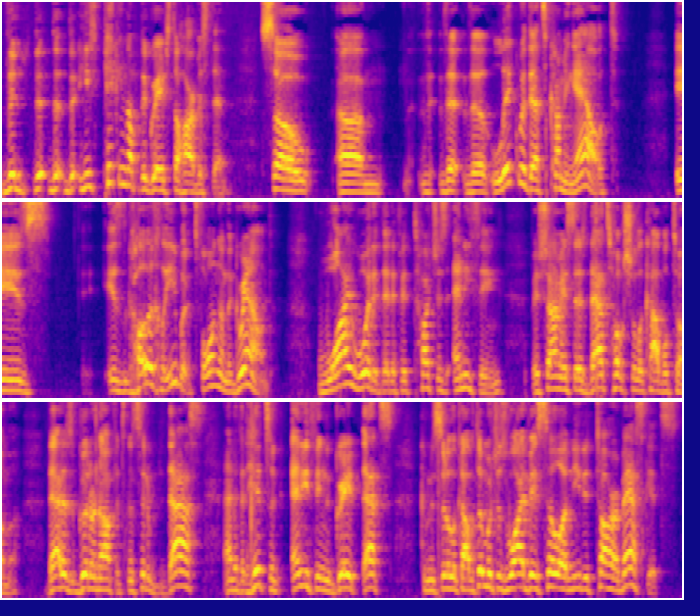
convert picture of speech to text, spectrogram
The he's picking up the grapes to harvest them. So um, the the liquid that's coming out is is halach but It's falling on the ground. Why would it that if it touches anything, Beishamay says that's hokshel kabel tuma. That is good enough. It's considered das, and if it hits anything, a grape, that's considered kabel tuma, which is why Beis needed tahar baskets.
